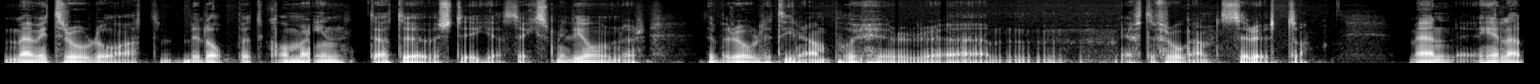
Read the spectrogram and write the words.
Men vi tror då att beloppet kommer inte att överstiga 6 miljoner. Det beror lite grann på hur eh, efterfrågan ser ut. då. Men hela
